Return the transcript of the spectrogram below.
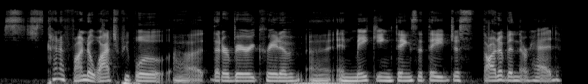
It's just kind of fun to watch people uh, that are very creative uh, in making things that they just thought of in their head.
